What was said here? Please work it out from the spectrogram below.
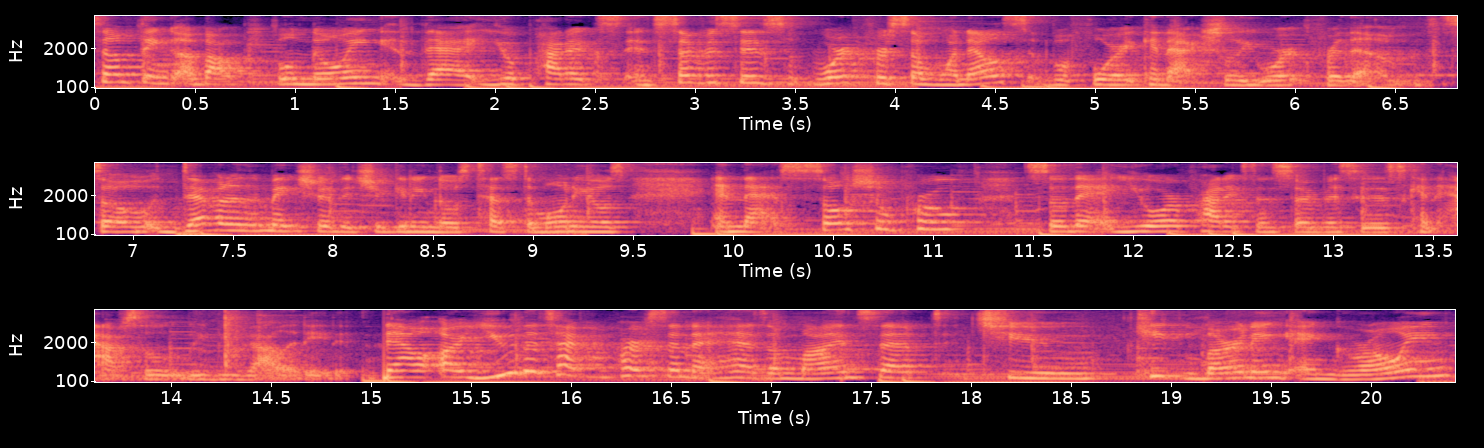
something about people knowing that your products and services work for someone else before it can actually work for them. So definitely make sure that you're getting those testimonials and that social proof so that your products and services can absolutely be validated. Now, are you the type of person that has a mindset to keep learning and growing?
